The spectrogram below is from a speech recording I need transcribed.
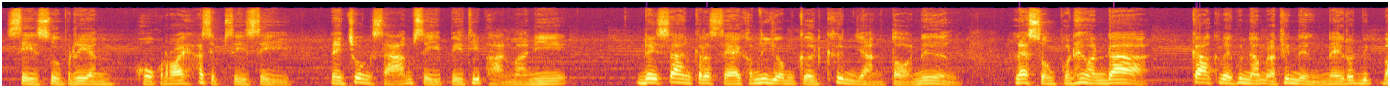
4 สูบเรียง 650cc ในช่วง 3-4 ปีที่ผ่านมานี้ ได้สร้างกระแสความนิยมเกิดขึ้นอย่างต่อเนื่อง และส่งผลให้ Honda ก้าวขึ้นเป็นผู้นำอันดับที่ 1 ในรถบิ๊กไบ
